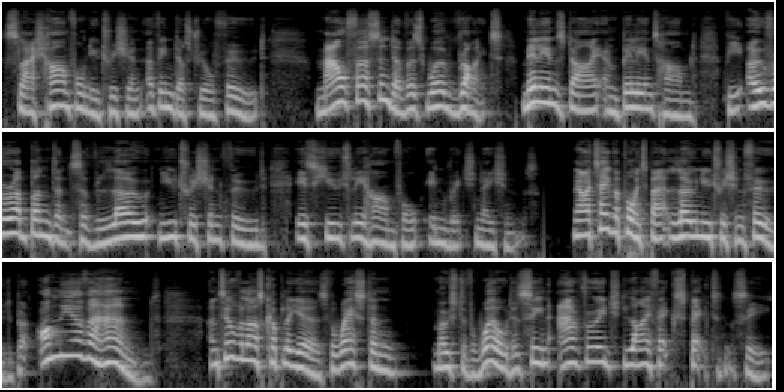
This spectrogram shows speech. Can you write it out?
slash harmful nutrition of industrial food. Malthus and others were right. Millions die and billions harmed. The overabundance of low nutrition food is hugely harmful in rich nations. Now, I take the point about low nutrition food, but on the other hand, until the last couple of years, the West and most of the world has seen average life expectancy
